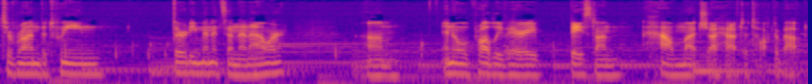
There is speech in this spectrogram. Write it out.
to run between 30 minutes and an hour, um, and it will probably vary based on how much I have to talk about.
